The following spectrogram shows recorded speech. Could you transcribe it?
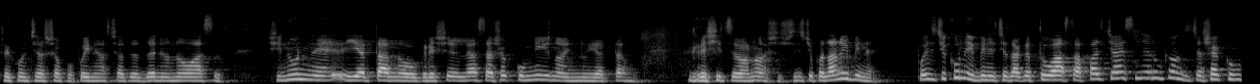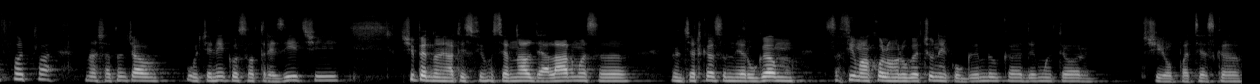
Precum cer și pe pâinea asta, dă-ne o nouă astăzi. Și nu ne ierta nouă greșelile astea, așa cum nici noi nu iertăm greșiților noștri. Și zice, păi, dar nu-i bine. Păi zice, cum nu-i bine? Zice, dacă tu asta faci, zice, hai să ne rugăm. Zice, așa cum fă. Na, și atunci ucenicul s-a trezit și, și pe noi ar trebui să fie un semnal de alarmă, să încercăm să ne rugăm, să fim acolo în rugăciune cu gândul, că de multe ori și eu pățesc că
